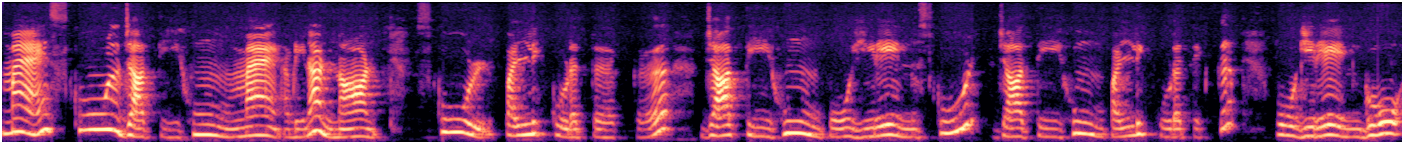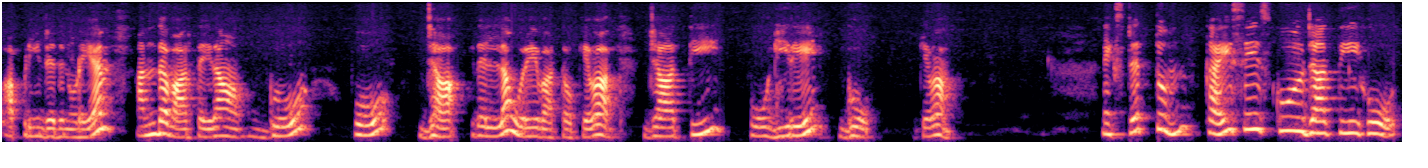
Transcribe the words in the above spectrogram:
மே ஸ்கூல் ஜாத்தி ஹூம் மே அப்படின்னா நான். ஸ்கூல் பள்ளிக்கூடத்துக்கு ஜாத்தி ஹூம் போகிறேன். ஸ்கூல் ஜாத்தி ஹூம் பள்ளிக்கூடத்திற்கு போகிறேன். கோ அப்படின்றதுனுடைய அந்த வார்த்தை தான் கோ போ ஜா. இதெல்லாம் ஒரே வார்த்தை ஓகேவா? ஜாத்தி போகிறேன். கோ ஓகேவா? நெக்ஸ்ட் தும். கைசே ஸ்கூல் ஜாத்தி ஹோ?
